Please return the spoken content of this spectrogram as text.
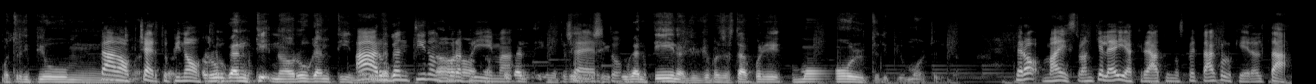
molto di più. mh, Ah, no, certo, Pinocchio. Ruganti- no, Rugantino. Ah, Ruga- Rugantino no, ancora no, prima. Rugantino, prima, sì, Certo. Rugantino, Giorgio Posa sta quelli mo- molto di più, molto di più. Però, maestro, anche lei ha creato uno spettacolo che in realtà,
